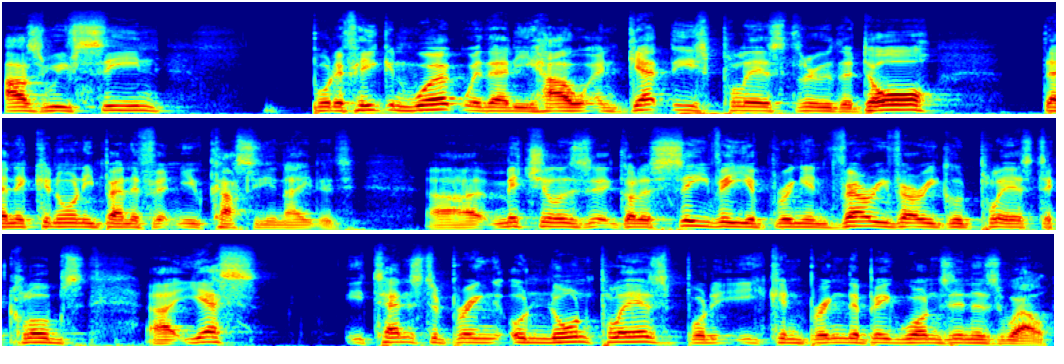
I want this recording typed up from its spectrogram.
as we've seen. But if he can work with Eddie Howe and get these players through the door, then it can only benefit Newcastle United. Uh, Mitchell has got a CV of bringing very very good players to clubs. Uh, yes. He tends to bring unknown players, but he can bring the big ones in as well.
